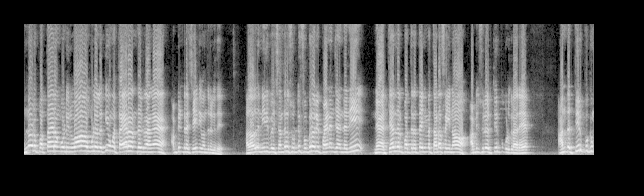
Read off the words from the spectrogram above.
இன்னொரு பத்தாயிரம் கோடி ரூபாய் ஊழலுக்கு இவங்க தயாரா இருந்திருக்கிறாங்க அப்படின்ற செய்தி வந்திருக்குது. அதாவது நீதிபதி சந்திரசூட்டு பிப்ரவரி பதினஞ்சாம் தேதி தேர்தல் பத்திரத்தை இனிமேல் தடை செய்யணும் அப்படின்னு சொல்லி ஒரு தீர்ப்பு கொடுக்குறாரு. அந்த தீர்ப்புக்கு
